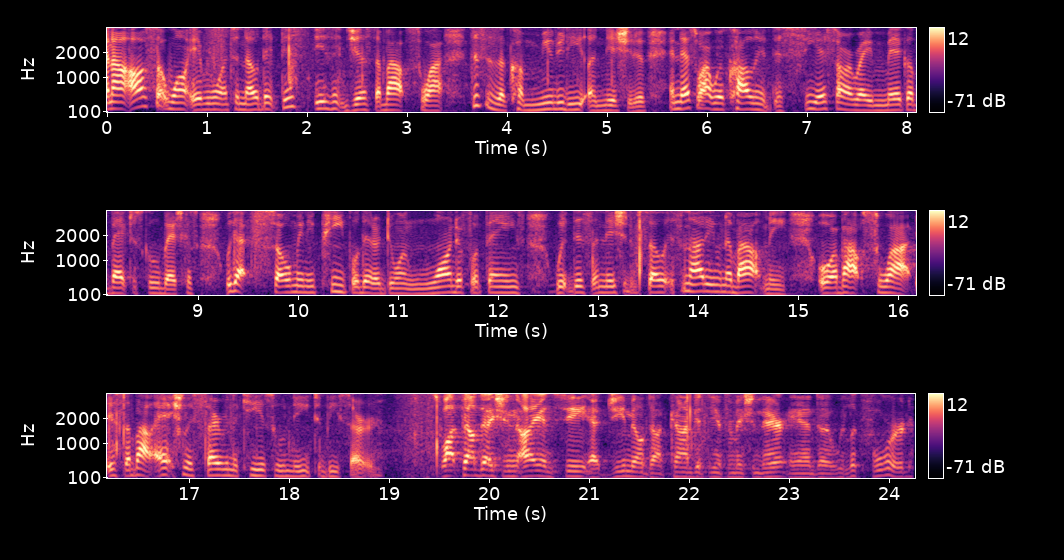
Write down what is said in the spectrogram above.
And I also want everyone to know that this isn't just about SWAT. This is a community initiative. And that's why we're calling it the CSRA Mega Back to School Bash because we got so many people that are doing wonderful things with this initiative. So it's not even about me or about SWAT. It's about actually serving the kids who need to be served. SWAT Foundation INC at gmail.com. Get the information there, and uh, we look forward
